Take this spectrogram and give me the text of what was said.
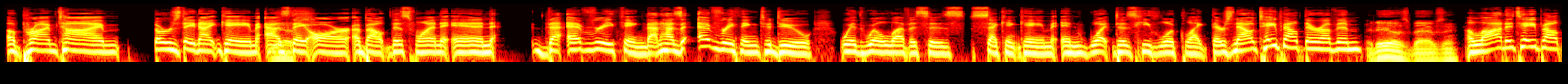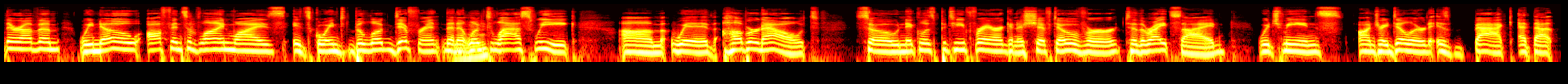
a prime time Thursday night game as Yes. they are about this one and that everything that has everything to do with Will Levis's second game and what does he look like. There's now tape out there of him. It is, Babsy. A lot of tape out there of him. We know offensive line wise, it's going to look different than it looked last week um, with Hubbard out. So Nicholas Petit Frere going to shift over to the right side, which means Andre Dillard is back at that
